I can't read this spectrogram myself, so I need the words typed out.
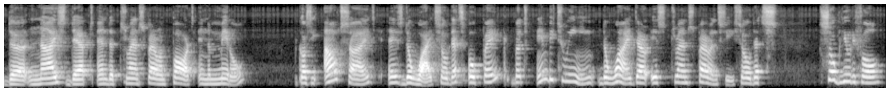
the nice depth and the transparent part in the middle. Because the outside is the white, so that's opaque. But in between the white there is transparency. So that's so beautiful.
